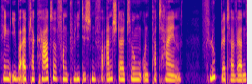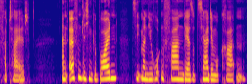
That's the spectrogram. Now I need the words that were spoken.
hängen überall Plakate von politischen Veranstaltungen und Parteien. Flugblätter werden verteilt. An öffentlichen Gebäuden sieht man die roten Fahnen der Sozialdemokraten.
